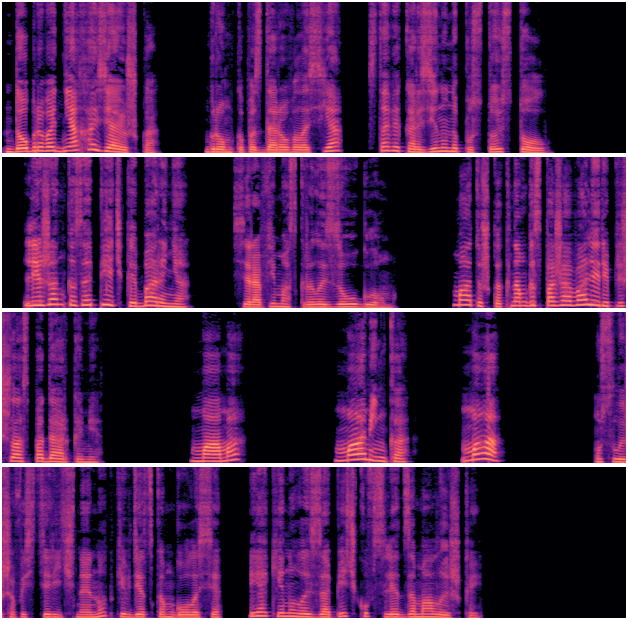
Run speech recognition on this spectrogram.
«Доброго дня, хозяюшка!» — громко поздоровалась я, ставя корзину на пустой стол. «Лежанка за печкой, барыня!» Серафима скрылась за углом. «Матушка, к нам госпожа Валери пришла с подарками». «Мама? Маменька! Ма!» Услышав истеричные нотки в детском голосе, я кинулась за печку вслед за малышкой.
